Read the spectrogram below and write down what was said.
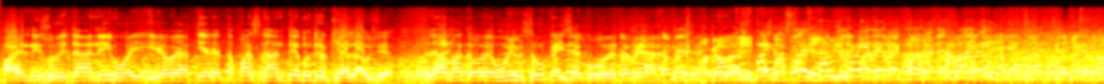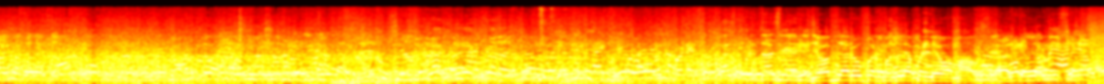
ફાયરની સુવિધા નહીં હોય, એ હવે અત્યારે તપાસના અંતે બધો ખ્યાલ આવશે એટલે આમાં તો હવે હું શું કહી શકું? હવે તમે અગાઉથી તપાસ જોઈએ તપાસ પણ થશે અને ઉપર પગલાં પણ લેવામાં આવશે.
